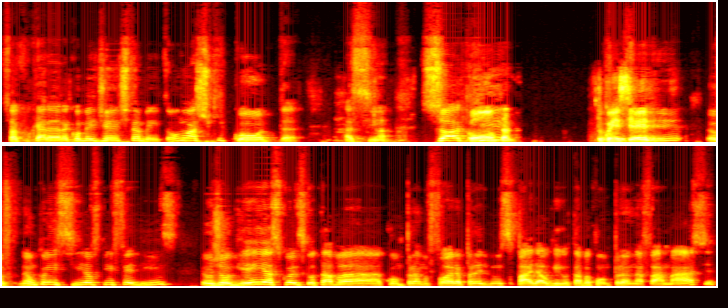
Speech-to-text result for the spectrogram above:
Só que o cara era comediante também, então eu não acho que conta. Assim. Só que. Conta. Tu conhecia ele? Eu não conhecia, eu fiquei feliz. Eu joguei as coisas que eu estava comprando fora para ele não espalhar o que eu estava comprando na farmácia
